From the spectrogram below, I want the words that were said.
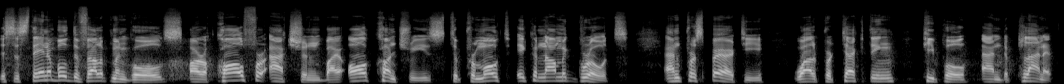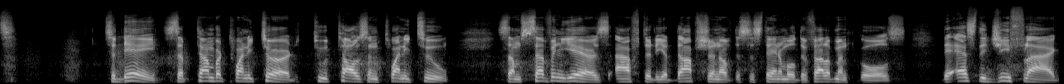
the Sustainable Development Goals are a call for action by all countries to promote economic growth and prosperity while protecting people and the planet. Today, September 23rd, 2022, some seven years after the adoption of the Sustainable Development Goals, the SDG flag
